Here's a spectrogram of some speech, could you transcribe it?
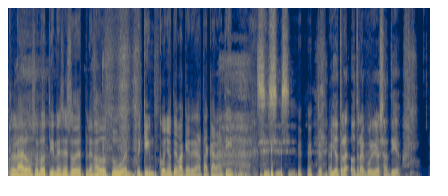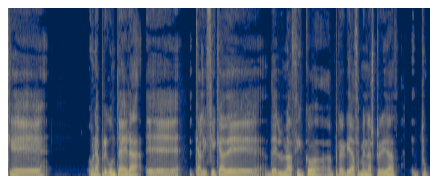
claro, solo tienes eso desplegado tú, ¿en- ¿quién coño te va a querer atacar a ti? Sí, sí, sí. Y otra, otra curiosa, tío, que una pregunta era, eh, califica de, del 1 a 5, prioridad o menos prioridad, tu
